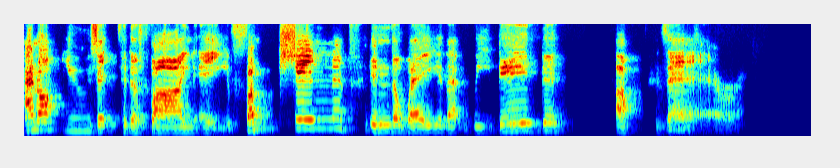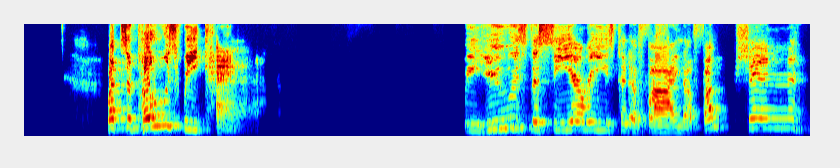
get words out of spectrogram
cannot use it to define a function in the way that we did up there. But suppose we can. We use the series to define a function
